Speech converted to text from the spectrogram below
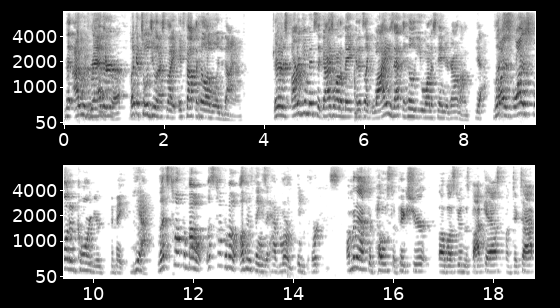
that I would rather, like I told you last night, it's not the hill I'm willing to die on. There's arguments that guys want to make, and it's like, why is that the hill you want to stand your ground on? Yeah. Why Let's, is, why is flooded corn your debate? yeah, let's talk about, let's talk about other things that have more importance. I'm gonna have to post a picture of us doing this podcast on TikTok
